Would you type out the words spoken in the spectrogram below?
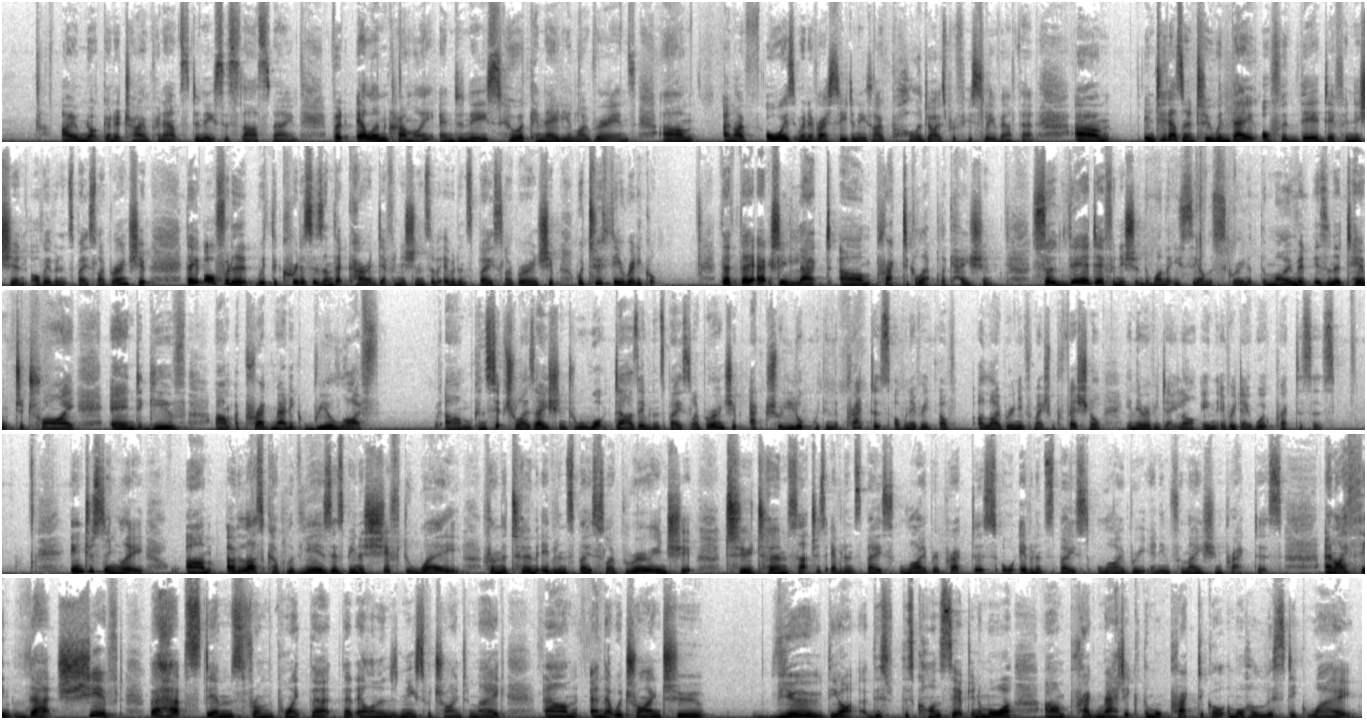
I am not going to try and pronounce Denise's last name, but Ellen Crumley and Denise, who are Canadian librarians, um, and I've always, whenever I see Denise, I apologise profusely about that. Um, in 2002, when they offered their definition of evidence based librarianship, they offered it with the criticism that current definitions of evidence based librarianship were too theoretical. That they actually lacked um, practical application. So, their definition, the one that you see on the screen at the moment, is an attempt to try and give um, a pragmatic, real life um, conceptualisation to what does evidence-based librarianship actually look within the practice of, every, of a library and information professional in their everyday, in everyday work practices. Interestingly, um, over the last couple of years, there's been a shift away from the term evidence based librarianship to terms such as evidence based library practice or evidence based library and information practice. And I think that shift perhaps stems from the point that, that Ellen and Denise were trying to make, um, and that we're trying to view the, uh, this, this concept in a more um, pragmatic, the more practical, a more holistic way.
